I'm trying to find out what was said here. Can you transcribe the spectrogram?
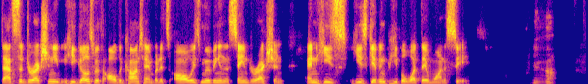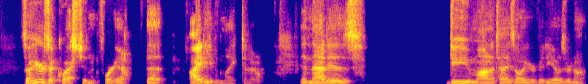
That's the direction he, he goes with all the content, but it's always moving in the same direction. And he's he's giving people what they want to see. Yeah. So here's a question for you that I'd even like to know. And that is do you monetize all your videos or not?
